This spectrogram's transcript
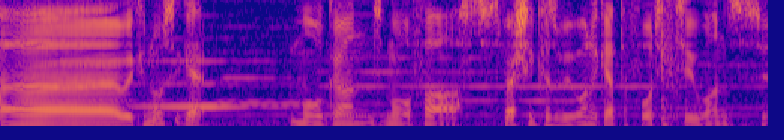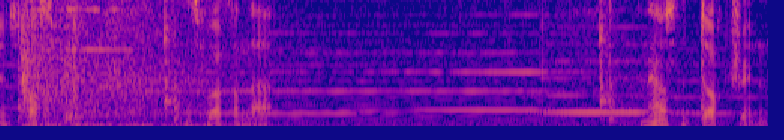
Uh, we can also get more guns more fast, especially because we want to get the 42 ones as soon as possible. Let's work on that. And how's the doctrine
